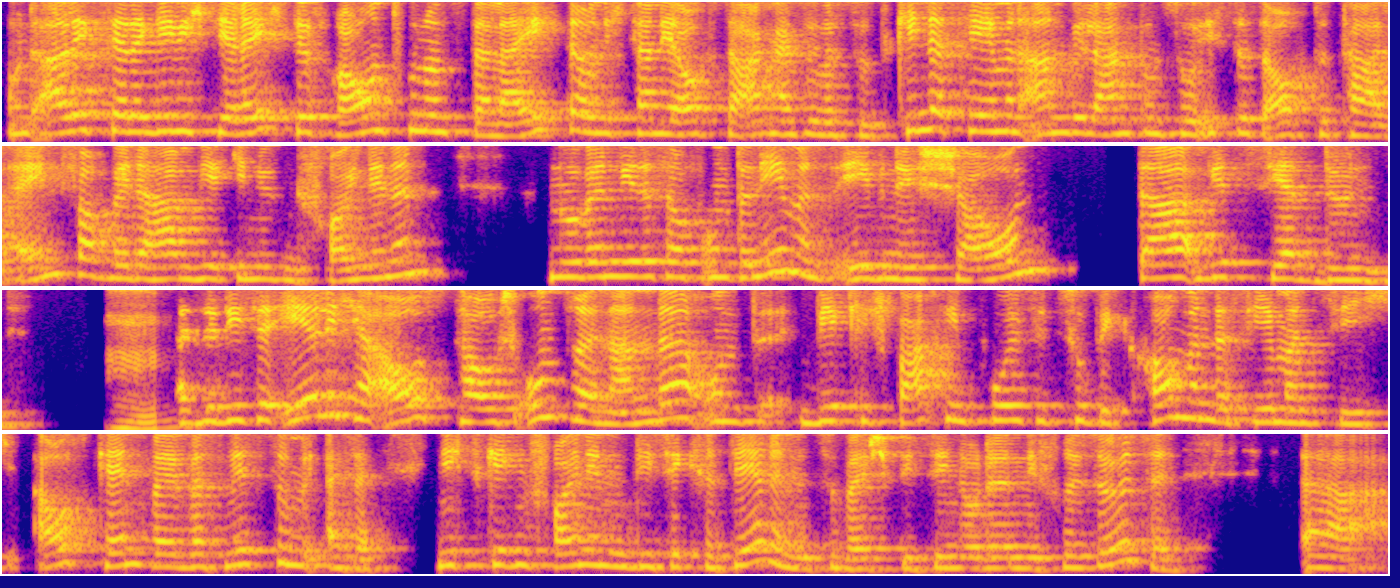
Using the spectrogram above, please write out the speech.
Und Alex, ja, da gebe ich dir recht, wir Frauen tun uns da leichter und ich kann ja auch sagen, also was so Kinderthemen anbelangt und so ist das auch total einfach, weil da haben wir genügend Freundinnen. Nur wenn wir das auf Unternehmensebene schauen, da wird es sehr dünn. Mhm. Also dieser ehrliche Austausch untereinander und wirklich Fachimpulse zu bekommen, dass jemand sich auskennt, weil was willst du, also nichts gegen Freundinnen, die Sekretärinnen zum Beispiel sind oder eine Friseuse. äh,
